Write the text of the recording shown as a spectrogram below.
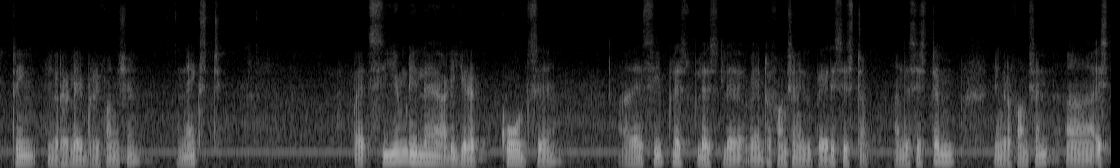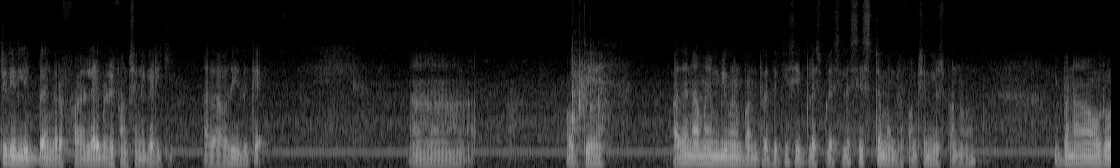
ஸ்ட்ரிங்ங்கிற லைப்ரரி ஃபங்க்ஷன் நெக்ஸ்ட் இப்போ சிஎம்டியில் அடிக்கிற கோட்ஸு அதை சி ப்ளஸ் ப்ளஸில் வேண்ட ஃபங்க்ஷனுக்கு பேர் சிஸ்டம் அந்த சிஸ்டம் என்கிற ஃபங்க்ஷன் எஸ்டிடி லிப்ங்கிற லைப்ரரி ஃபங்க்ஷனுக்கு இருக்கு. அதாவது இதுக்கு. ஓகே அதை நம்ம இம்ப்ளிமெண்ட் பண்ணுறதுக்கு சி ப்ளஸ் ப்ளஸில் சிஸ்டம்ங்கிற ஃபங்க்ஷன் யூஸ் பண்ணுவோம். இப்போ நான் ஒரு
